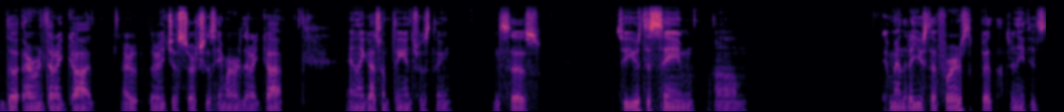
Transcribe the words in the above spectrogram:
the error that I got, I literally just searched the same error that I got, and I got something interesting. It says to use the same um, command that I used at first, but underneath it's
